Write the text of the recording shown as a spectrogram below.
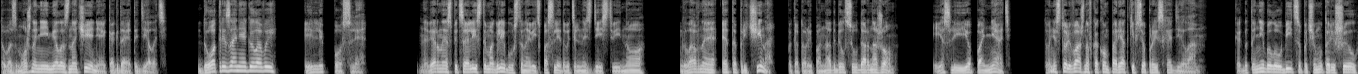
то, возможно, не имело значения, когда это делать. До отрезания головы или после. Наверное, специалисты могли бы установить последовательность действий, но главное — это причина, по которой понадобился удар ножом. Если ее понять, то не столь важно, в каком порядке все происходило. Как бы то ни было, убийца почему-то решил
